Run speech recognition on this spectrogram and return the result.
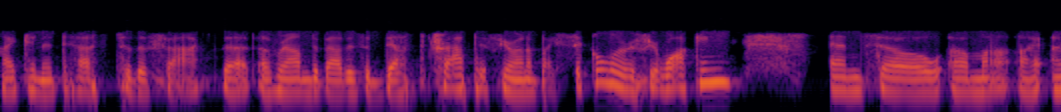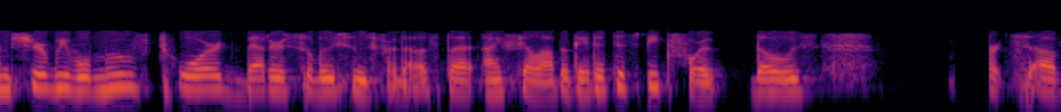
I can attest to the fact that a roundabout is a death trap if you're on a bicycle or if you're walking. And so um, I, I'm sure we will move toward better solutions for those, but I feel obligated to speak for those parts of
